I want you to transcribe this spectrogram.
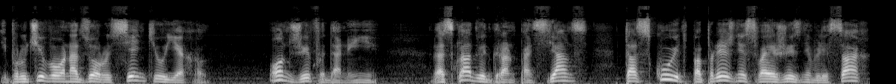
и, поручив его надзору Сеньки, уехал. Он жив и до ныне. Раскладывает гран-пансьянс, тоскует по прежней своей жизни в лесах,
